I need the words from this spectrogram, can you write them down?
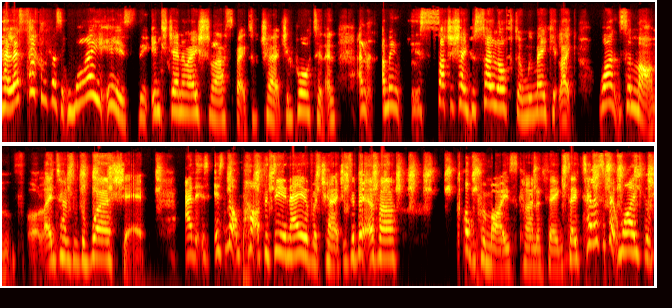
Okay, let's tackle the first. Why is the intergenerational aspect of church important? And and I mean, it's such a shame because so often we make it like once a month in terms of the worship, and it's it's not part of the DNA of a church. It's a bit of a compromise kind of thing. So tell us a bit why the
